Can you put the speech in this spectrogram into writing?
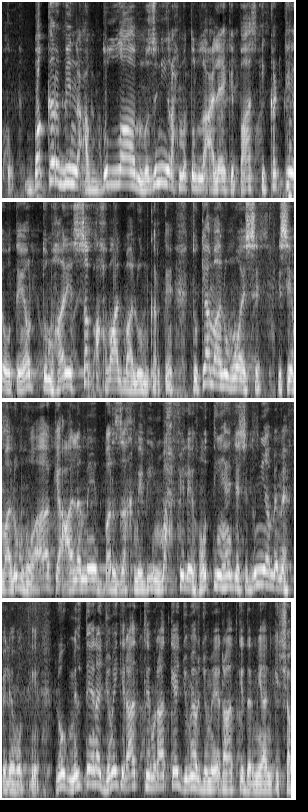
کو بکر بن عبداللہ مزنی رحمت اللہ علیہ کے پاس اکٹھے ہوتے ہیں اور تمہارے سب احوال معلوم کرتے ہیں۔ تو کیا معلوم ہوا اس سے؟ اس سے معلوم ہوا کہ عالم برزخ میں بھی محفلیں ہوتی ہیں، جیسے دنیا میں محفلیں ہوتی ہیں۔ لوگ ملتے ہیں نا، جمعے کی رات کے مراد کیا جمعے اور جمعے رات کے درمیان کی شب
